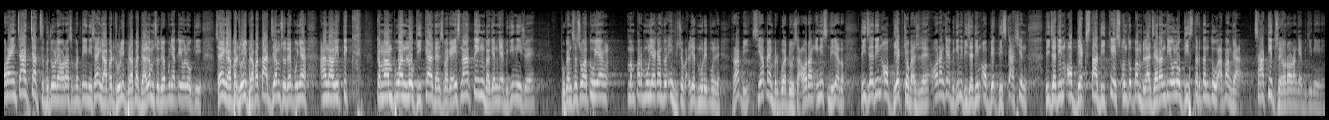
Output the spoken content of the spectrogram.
Orang yang cacat sebetulnya orang seperti ini. Saya nggak peduli berapa dalam sudah punya teologi. Saya nggak peduli berapa tajam sudah punya analitik, kemampuan logika dan sebagainya. It's nothing bagian kayak begini. So Bukan sesuatu yang mempermuliakan Tuhan. Ini coba lihat murid-muridnya. Rabi, siapa yang berbuat dosa? Orang ini sendiri atau dijadiin objek coba sudah. Orang kayak begini dijadiin objek discussion, dijadiin objek study case untuk pembelajaran teologis tertentu. Apa enggak? Sakit saya orang-orang kayak begini ini.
